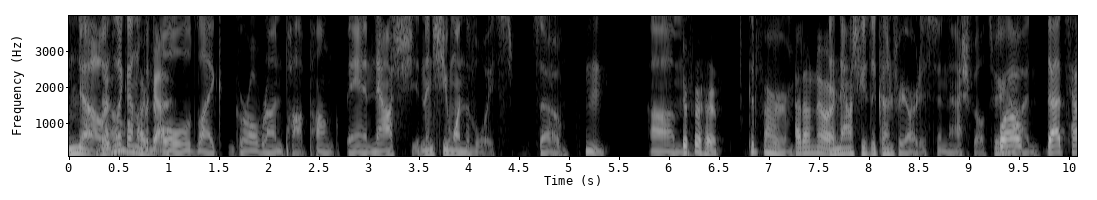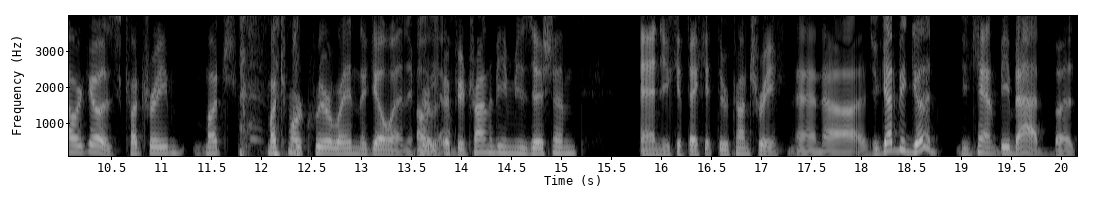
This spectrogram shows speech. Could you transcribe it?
no, it was like kind of Okay. an old like girl run pop punk band. Now she and then she won The Voice. So, Hmm. um, good for her. good for her. I don't know. her. And now she's a country artist in Nashville. It's very well, odd. that's how it goes. Country, much much more clear lane to go in. If Oh, you're yeah. if you're trying to be a musician and you can fake it through country, and uh, you got to be good. You can't be bad, but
